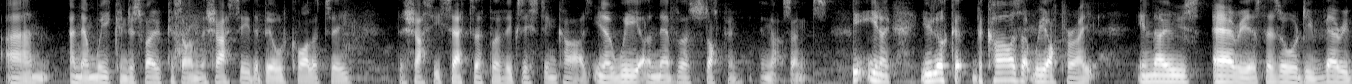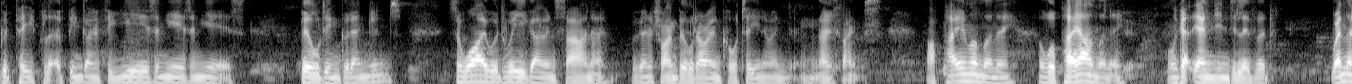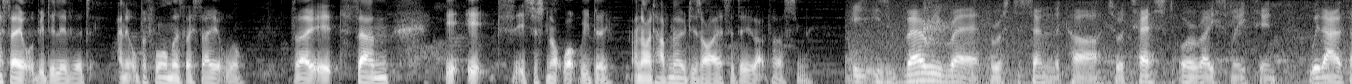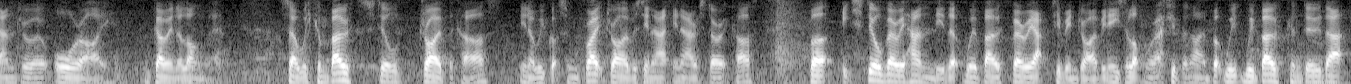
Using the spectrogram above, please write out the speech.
Um, and then we can just focus on the chassis, the build quality, the chassis setup of existing cars. You know, we are never stopping in that sense. You know, you look at the cars that we operate, in those areas there's already very good people that have been going for years and years and years building good engines. So why would we go and say, I oh, know, we're going to try and build our own Cortina and no thanks. I'll pay my money, or we'll pay our money, and we'll get the engine delivered when they say it will be delivered and it will perform as they say it will. So it's, um, it, it's, it's just not what we do. And I'd have no desire to do that personally. It is very rare for us to send the car to a test or a race meeting without Andrew or I going along there. So we can both still drive the cars. You know, we've got some great drivers in our, in our historic cars, but it's still very handy that we're both very active in driving. He's a lot more active than I am, but we, we both can do that.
